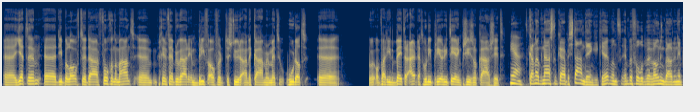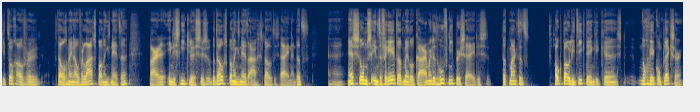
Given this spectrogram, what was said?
-hmm. Jette die beloofde daar volgende maand, begin februari, een brief over te sturen aan de Kamer met hoe dat, waar hij beter uitlegt hoe die prioritering precies in elkaar zit. Ja. Het kan ook naast elkaar bestaan, denk ik. Hè? Want hè, bijvoorbeeld bij woningbouw, dan heb je toch over het algemeen over laagspanningsnetten, waar de industrieclusters op het hoogspanningsnet aangesloten zijn. En dat hè, soms interfereert dat met elkaar, maar dat hoeft niet per se. Dus dat maakt het ook politiek, denk ik, uh, nog weer complexer.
